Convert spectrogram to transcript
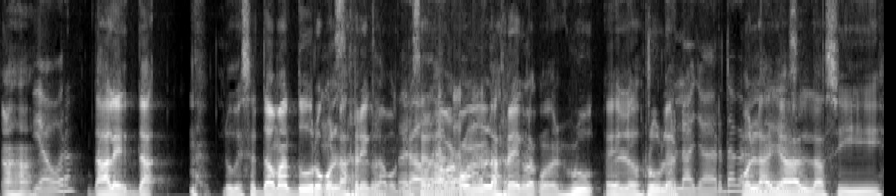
Ajá. ¿Y ahora? Dale, da. Lo hubieses dado más duro con Exacto, reglas, porque pero se daba con las reglas, con el ru eh, los rulers, Con la yarda con la yarda así.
